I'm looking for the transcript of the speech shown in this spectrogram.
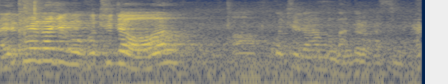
자 이렇게 해가지고 고추전. 어, 고추전 한번 만들어 봤습니다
